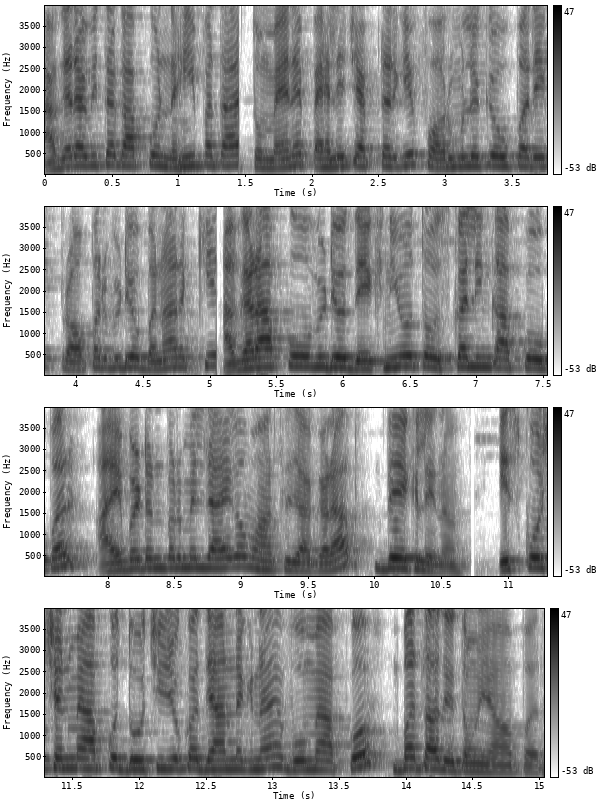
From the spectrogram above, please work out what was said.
अगर अभी तक आपको नहीं पता है तो मैंने पहले चैप्टर के फॉर्मूले के ऊपर एक प्रॉपर वीडियो बना रखी है। अगर आपको वो वीडियो देखनी हो तो उसका लिंक आपको ऊपर आई बटन पर मिल जाएगा, वहाँ से जाकर आप देख लेना। इस क्वेश्चन में आपको दो चीज़ों का ध्यान रखना है, वो मैं आपको बता देता हूँ यहाँ पर।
